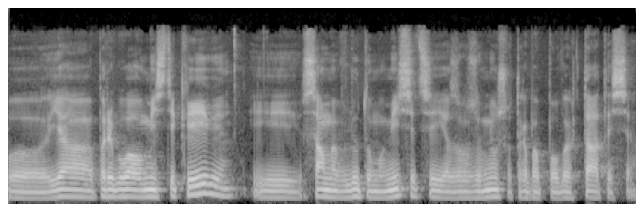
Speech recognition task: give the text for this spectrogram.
Е, Я перебував у місті Києві, і саме в лютому місяці я зрозумів, що треба повертатися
